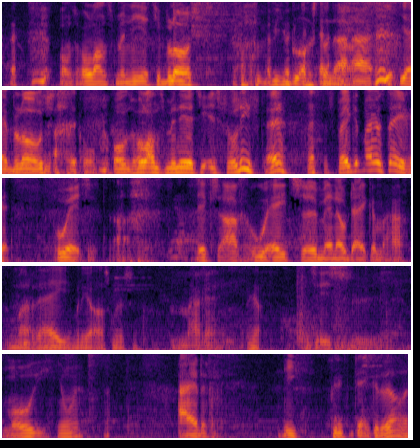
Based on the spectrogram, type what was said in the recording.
Ons Hollands meneertje bloost. Wie bloost er nou? Jij bloost. Ach, kom. Ons Hollands meneertje is verliefd, hè? Spreek het maar eens tegen. Hoe heet ze? Ach, Ik zag, hoe heet ze, Menno Dijkema? Marij, meneer Asmussen. Marij. Ja. Ze is eh, mooi, jongen. Aardig. Lief. Ik denk het wel, hè?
